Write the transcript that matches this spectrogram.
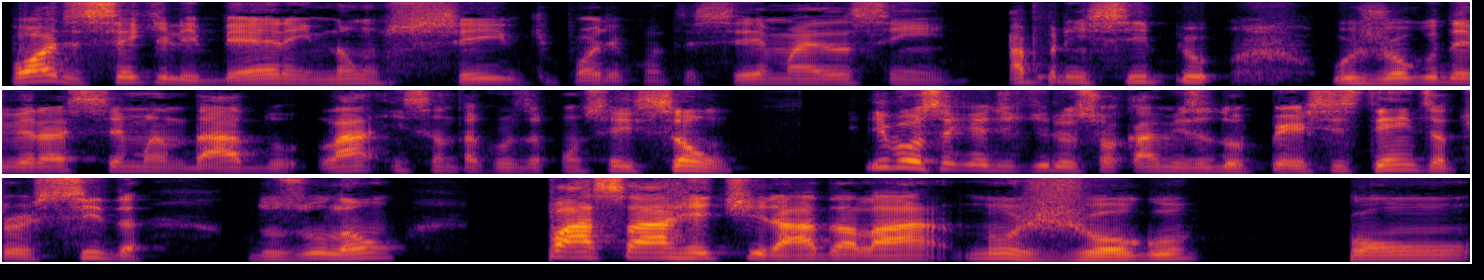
Pode ser que liberem, não sei o que pode acontecer, mas assim, a princípio, o jogo deverá ser mandado lá em Santa Cruz da Conceição. E você que adquiriu sua camisa do Persistentes, a torcida do Zulão, passa a retirada lá no jogo com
